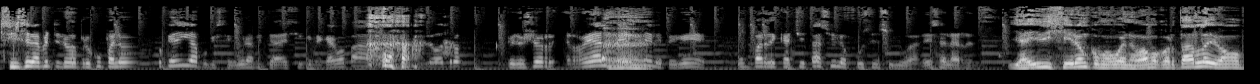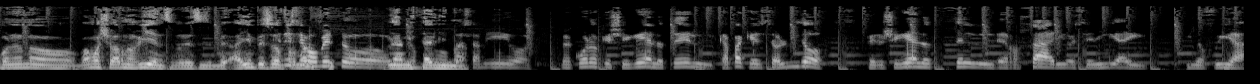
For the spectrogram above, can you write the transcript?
sinceramente no me preocupa lo que diga, porque seguramente va a decir que me cago a y lo otro, pero yo re- realmente le pegué un par de cachetazos y lo puse en su lugar, esa es la realidad. Y ahí dijeron como, bueno, vamos a cortarlo y vamos a ponernos, vamos a llevarnos bien. Ahí empezó a En ese formarse momento una amistad linda. más amigos. Me acuerdo que llegué al hotel, capaz que él se olvidó, pero llegué al hotel de Rosario ese día y, y lo fui a,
